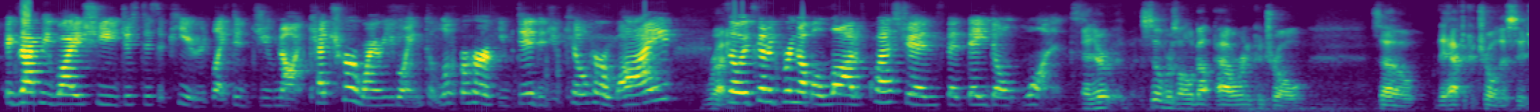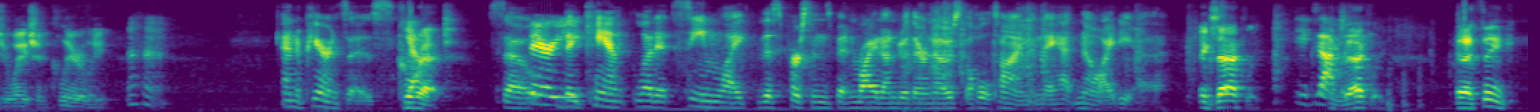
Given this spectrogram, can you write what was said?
Exactly why she just disappeared. Like, did you not catch her? Why are you going to look for her? If you did, did you kill her? Why? Right. So it's going to bring up a lot of questions that they don't want. and silver's all about power and control so they have to control this situation clearly hmm and appearances. correct So Very- they can't let it seem like this person's been right under their nose the whole time and they had no idea. exactly Exactly. exactly and i think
